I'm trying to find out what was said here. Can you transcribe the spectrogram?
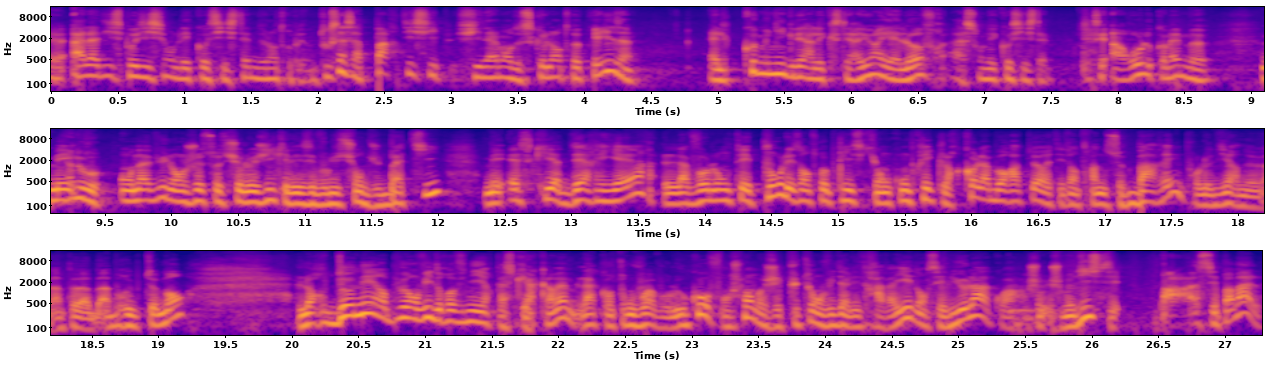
Euh, à la disposition de l'écosystème de l'entreprise. tout ça, ça participe finalement de ce que l'entreprise elle communique vers l'extérieur et elle offre à son écosystème. C'est un rôle quand même euh, mais nouveau. On a vu l'enjeu sociologique et les évolutions du bâti, mais est-ce qu'il y a derrière la volonté pour les entreprises qui ont compris que leurs collaborateurs étaient en train de se barrer, pour le dire un peu abruptement, leur donner un peu envie de revenir? Parce qu'il y a quand même, là, quand on voit vos locaux, franchement, moi, j'ai plutôt envie d'aller travailler dans ces lieux-là, quoi. Je, je me dis, c'est bah, c'est pas mal.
